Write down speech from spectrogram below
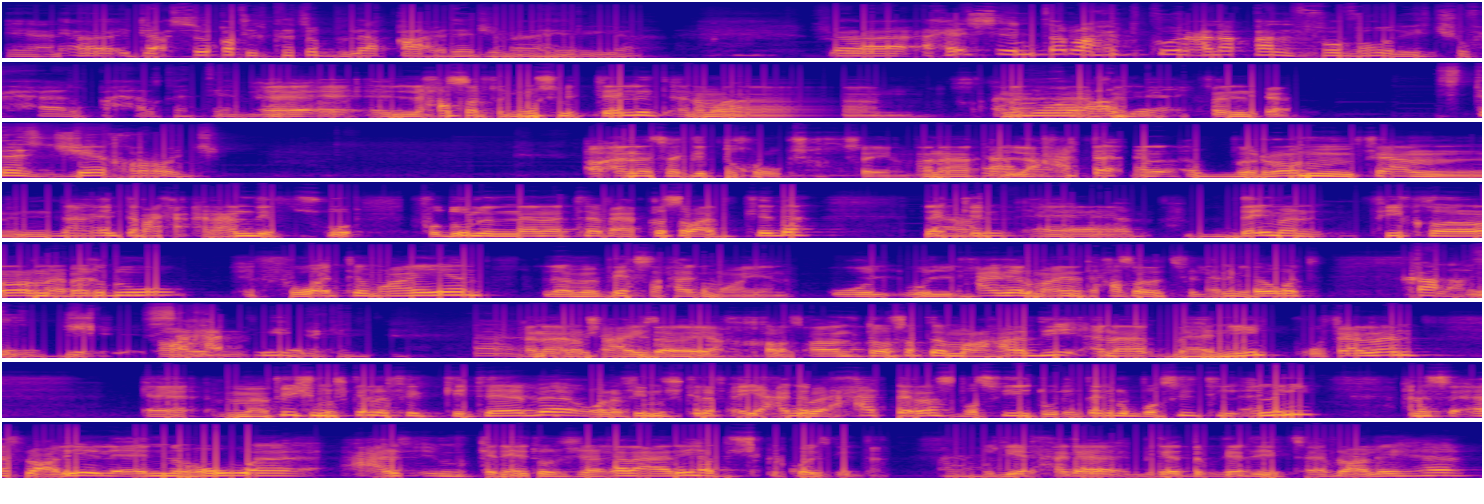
يعني سوقت الكتب لا قاعدة جماهيرية. فأحس انت راح تكون على الأقل فضولي. تشوف حلقة حلقتين. آه، اللي حصل في الموسم الثالث أنا ما أنا استسجل خروج آه أنا سجلت خروج شخصيا. أنا لا حتى بالرغم فعلا إن أنت معاك أنا عندي فضول إن أنا أتابع القصة بعد كده لكن آه دايما في قرار أنا باخده في وقت معين لما بيحصل حاجة معينة. وال- والحاجة المعينة اللي حصلت في الأنمي دوت خلاص آه. سحبت إيدك انت آه. أنا مش عايز اريح خلاص. انت وصلت المرحلة دي أنا بهنيك وفعلا آه ما فيش مشكلة في الكتابة ولا في مشكلة في أي حاجة حتى ناس بسيط والانتاج البسيط للانمي أنا سقف له عليه لأن هو عارف إمكانياته وشغال عليها بشكل كويس جدا. ودي حاجة بجد بجد يتسالوا عليها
